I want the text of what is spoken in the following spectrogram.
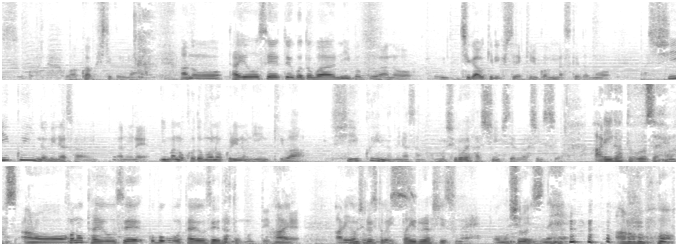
すごいな。ワクワクしてくるな。あの多様性という言葉に僕あの違う切り口で切り込みますけども飼育員の皆さんあの、ね、今の子どもの国の人気は飼育員の皆さんが面白い発信してるらしいですよ。ありがとうございます。あのこの多様性僕も多様性だと思っていて、はい、面白い人がいっぱいいるらしいですね。面白いですね。あの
